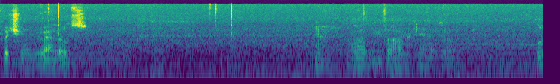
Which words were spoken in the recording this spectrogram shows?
switching rentals. Mm, I'll have revolver guys on.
